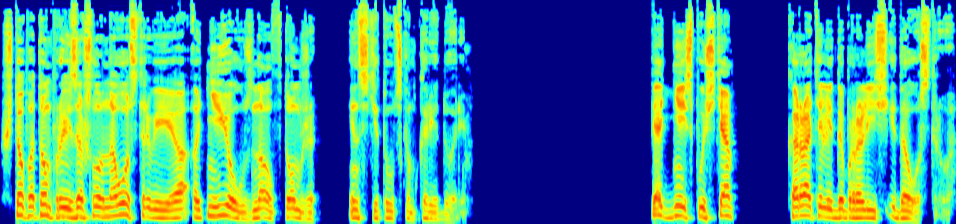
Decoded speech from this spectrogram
Что потом произошло на острове, я от нее узнал в том же институтском коридоре. Пять дней спустя каратели добрались и до острова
